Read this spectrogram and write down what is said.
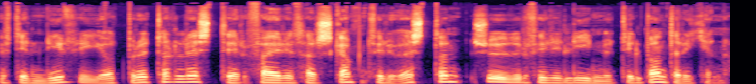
eftir nýri játbörutarlest er færi þar skamt fyrir vestan, söður fyrir línu til bandaríkjana.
